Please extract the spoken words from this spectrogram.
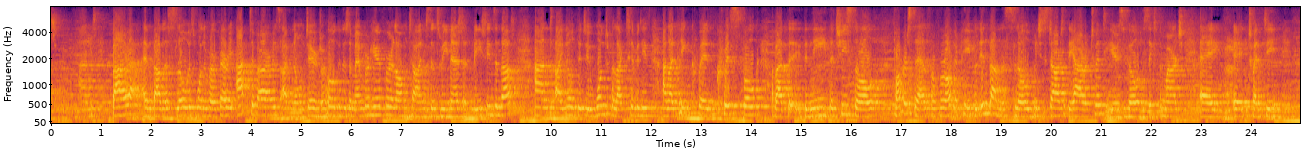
And Barra and Ballinasloe is one of our very active ARAs. I've known Deirdre Hogan as a member here for a long time since we met at meetings and that and I know they do wonderful activities and I think when Chris spoke about the, the need that she saw for herself or for other people in Ballinasloe when she started the ARA 20 years ago on the 6th of March uh, uh,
